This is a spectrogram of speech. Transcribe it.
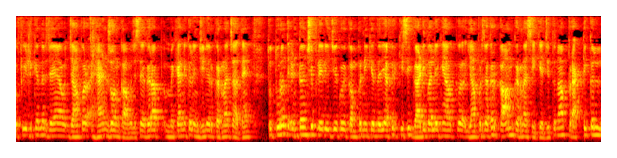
फ़ील्ड के अंदर जाए जहाँ पर हैंड्स ऑन काम जैसे अगर आप मैकेनिकल इंजीनियर करना चाहते हैं तो तुरंत इंटर्नशिप ले लीजिए कोई कंपनी के अंदर या फिर किसी गाड़ी वाले के यहाँ पर जाकर काम करना सीखिए। जितना प्रैक्टिकल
